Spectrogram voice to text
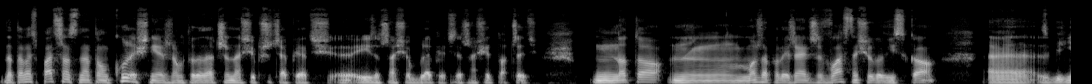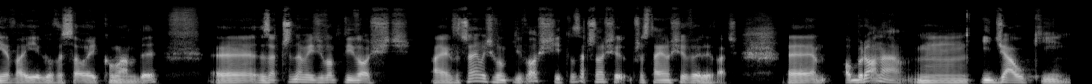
Natomiast patrząc na tą kulę śnieżną, która zaczyna się przyczepiać e, i zaczyna się oblepiać, zaczyna się toczyć, no to mm, można podejrzewać, że własne środowisko e, Zbigniewa i jego wesołej komandy e, zaczyna mieć wątpliwości a jak zaczynają mieć wątpliwości, to zaczynają się, przestają się wyrywać. E, obrona mm, i działki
